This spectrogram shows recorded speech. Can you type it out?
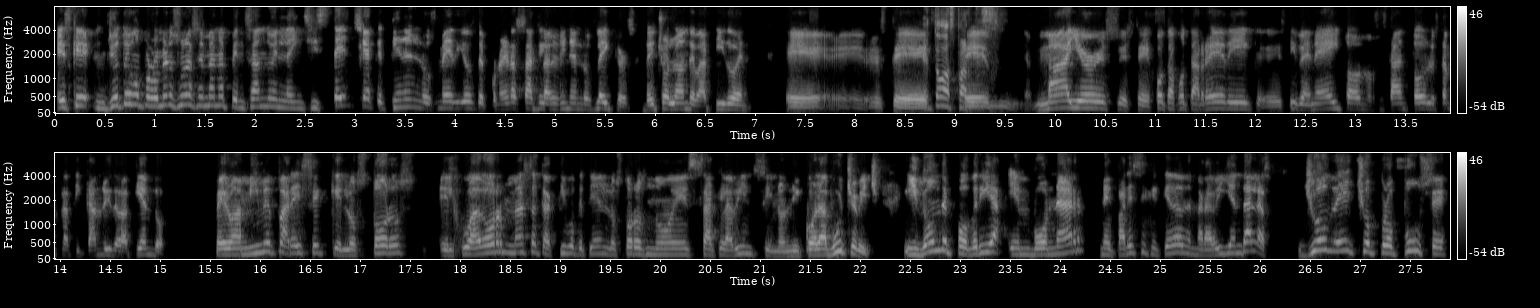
Es que yo tengo por lo menos una semana pensando en la insistencia que tienen los medios de poner a Zach Lavin en los Lakers. De hecho, lo han debatido en, eh, este, eh, Myers, este, JJ Reddick, eh, Steven A, todos, los están, todos lo están platicando y debatiendo. Pero a mí me parece que los toros, el jugador más atractivo que tienen los toros no es Zach Lavin, sino Nikola Vucevic. Y dónde podría embonar, me parece que queda de maravilla en Dallas. Yo, de hecho, propuse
